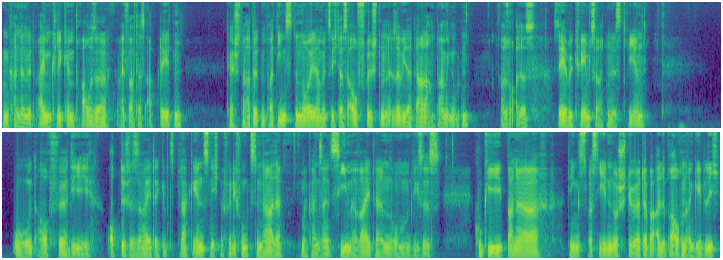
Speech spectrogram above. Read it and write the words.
Und kann dann mit einem Klick im Browser einfach das updaten. Der startet ein paar Dienste neu, damit sich das auffrischt. Und dann ist er wieder da nach ein paar Minuten. Also alles sehr bequem zu administrieren. Und auch für die optische Seite gibt's Plugins, nicht nur für die funktionale. Man kann sein Theme erweitern, um dieses Cookie-Banner-Dings, was jeden nur stört, aber alle brauchen angeblich.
